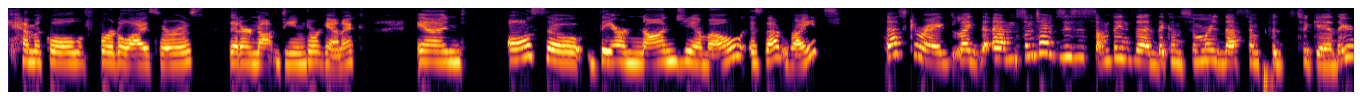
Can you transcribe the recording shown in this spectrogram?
chemical fertilizers that are not deemed organic. And also they are non-GMO. Is that right? That's correct. Like, um, sometimes this is something that the consumer doesn't put together.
